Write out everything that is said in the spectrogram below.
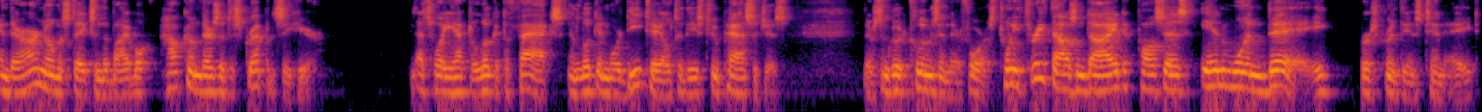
and there are no mistakes in the Bible, how come there's a discrepancy here? That's why you have to look at the facts and look in more detail to these two passages. There's some good clues in there for us. 23,000 died, Paul says, in one day, 1 Corinthians 10 8.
